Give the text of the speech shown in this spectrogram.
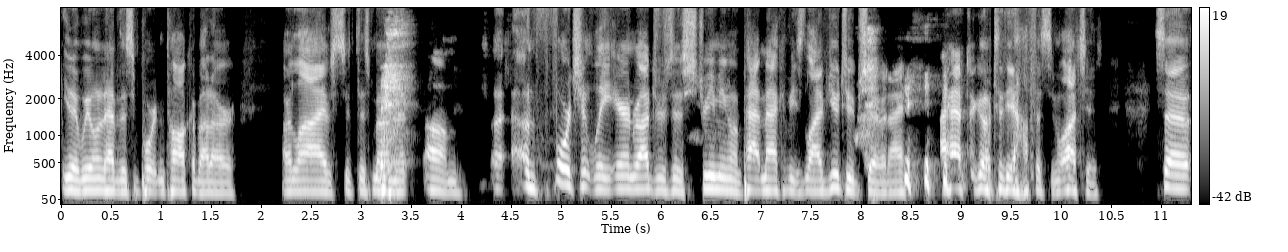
you know, we want to have this important talk about our our lives at this moment. um, uh, unfortunately, Aaron Rodgers is streaming on Pat McAfee's live YouTube show, and I I have to go to the office and watch it. So,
